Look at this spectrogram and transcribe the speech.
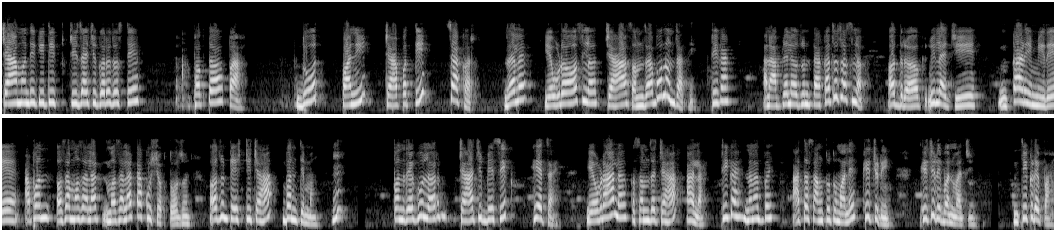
चहामध्ये किती चिजाची गरज असते? फक्त पा. दूध पाणी चहापत्ती साखर. झालं? एवढं असलं चहा समजा बनून जाते. ठीक आहे? आणि आपल्याला अजून टाकायचंच असलं. अद्रक विलायची काळी मिरे आपण असा मसाला मसाला टाकू शकतो अजून. अजून टेस्टी चहा बनते मग. पण रेग्युलर चहाची बेसिक हेच आहे. एवढं आलं का समजा चहा आला. ठीक आहे ननदबाई? आता सांगतो तुम्हाला खिचडी. खिचडी बनवायची. तिकडे पहा.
